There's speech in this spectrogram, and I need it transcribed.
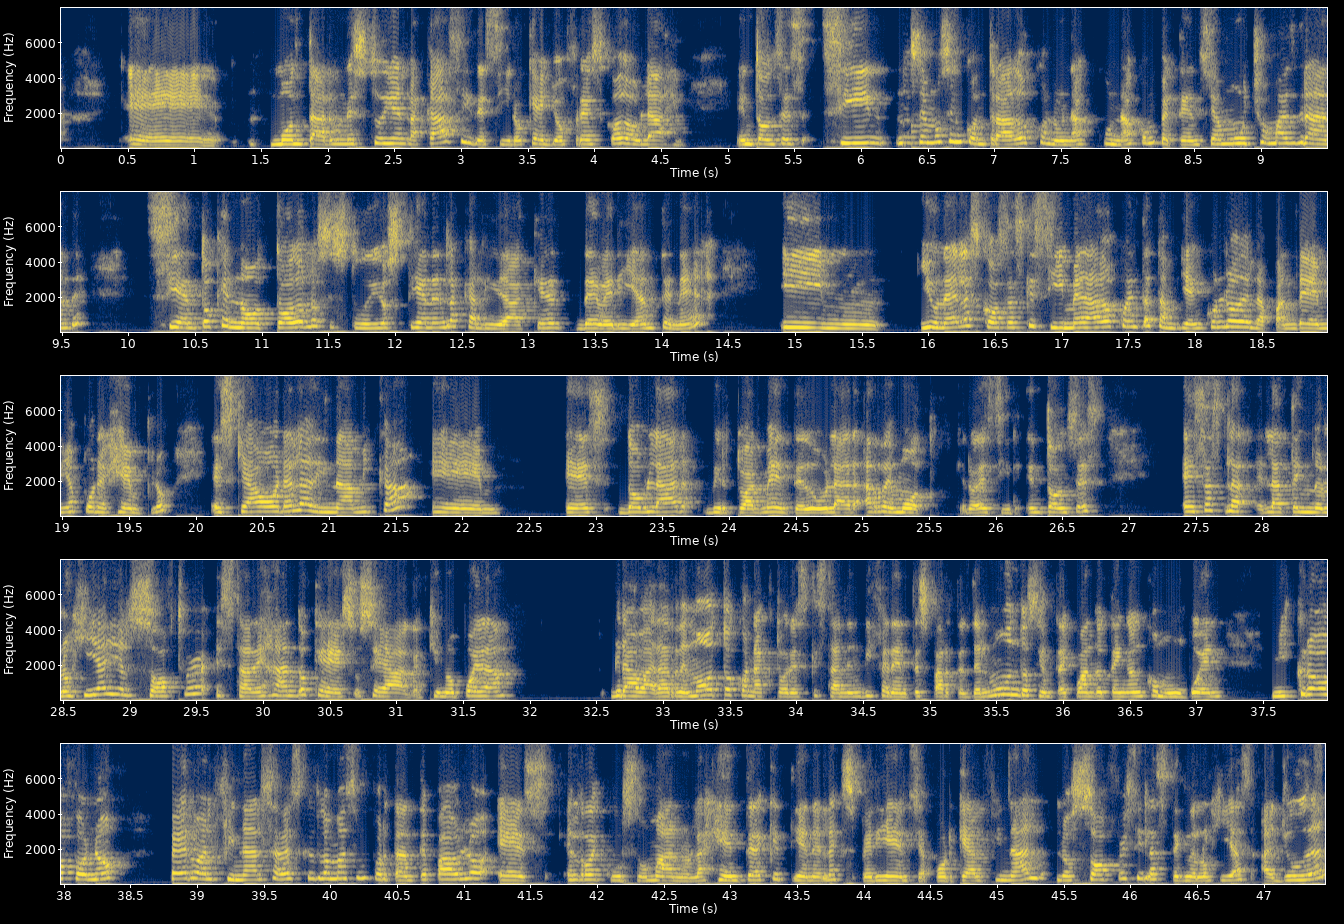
eh, montar un estudio en la casa y decir, ok, yo ofrezco doblaje. Entonces, sí nos hemos encontrado con una, una competencia mucho más grande. Siento que no todos los estudios tienen la calidad que deberían tener. Y, y una de las cosas que sí me he dado cuenta también con lo de la pandemia, por ejemplo, es que ahora la dinámica eh, es doblar virtualmente, doblar a remoto, quiero decir. Entonces, esa es la, la tecnología y el software está dejando que eso se haga, que uno pueda grabar a remoto con actores que están en diferentes partes del mundo, siempre y cuando tengan como un buen micrófono, pero al final, ¿sabes qué es lo más importante, Pablo? Es el recurso humano, la gente que tiene la experiencia, porque al final los softwares y las tecnologías ayudan,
